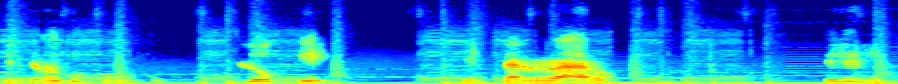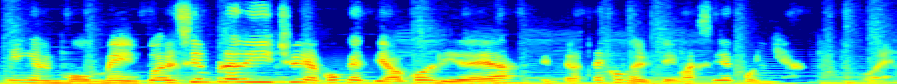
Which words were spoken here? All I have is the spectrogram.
Entiendo tu punto. Lo que está raro es en el momento. Él siempre ha dicho y ha coqueteado con la idea. Entraste con el tema así de coñac. Bueno,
